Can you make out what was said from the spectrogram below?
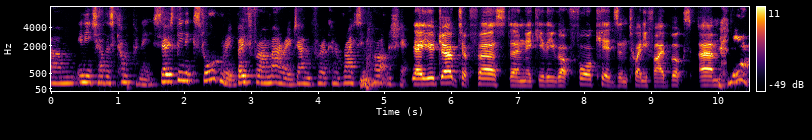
um, in each other's company. So it's been extraordinary, both for our marriage and for a kind of writing mm. partnership. Yeah, you joked at first, uh, Nicci, that you've got four kids and 25 books. Um, yeah.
